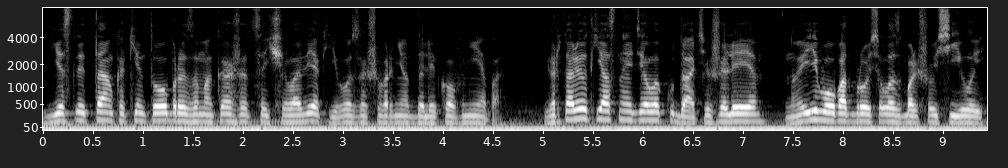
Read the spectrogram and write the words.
Если там каким-то образом окажется человек, его зашвырнет далеко в небо. Вертолет, ясное дело, куда тяжелее, но и его подбросило с большой силой.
